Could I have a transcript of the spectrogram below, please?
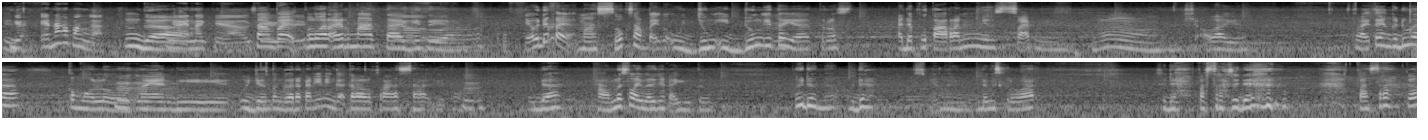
nggak enak apa enggak enggak. Nggak enak ya oke, sampai oke. keluar air mata Ya gitu ya. Ya udah kayak masuk sampai ke ujung hidung gitu ya terus ada putaran yang swab hmm insya Allah ya. Setelah itu yang kedua ke mulut nah yang di ujung tenggorokan ini nggak terlalu kerasa gitu. Mm. udah halus lah ibaratnya kayak gitu. Udah mbak udah. Bismillah udah mis keluar. Sudah pasrah sudah. Pasrah ke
